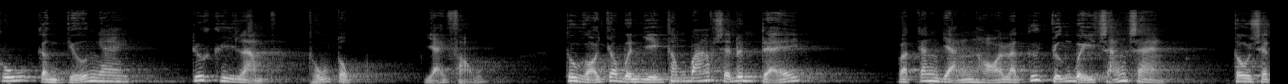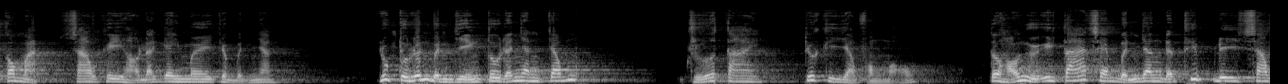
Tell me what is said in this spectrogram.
cứu cần chữa ngay trước khi làm thủ tục giải phẫu. Tôi gọi cho bệnh viện thông báo sẽ đến trễ và căn dặn họ là cứ chuẩn bị sẵn sàng, tôi sẽ có mặt sau khi họ đã gây mê cho bệnh nhân. Lúc tôi đến bệnh viện, tôi đã nhanh chóng rửa tay trước khi vào phòng mổ. Tôi hỏi người y tá xem bệnh nhân đã thiếp đi sau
